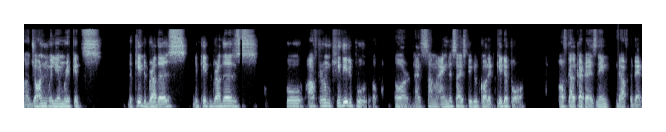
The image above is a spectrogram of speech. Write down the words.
uh, john william ricketts the kidd brothers the kidd brothers who after whom khidirpur or, or as some anglicized people call it Kidderpore of calcutta is named after them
